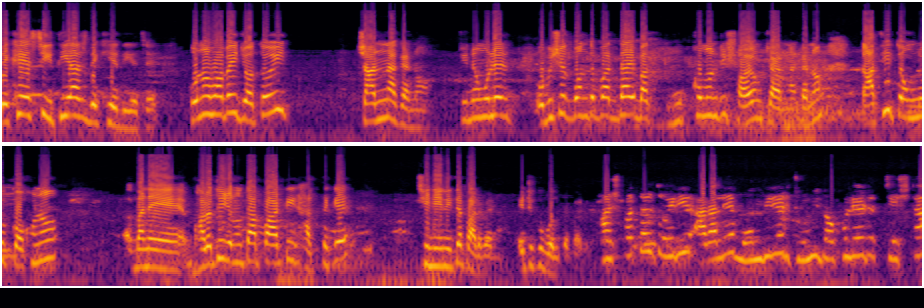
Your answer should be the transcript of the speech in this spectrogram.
দেখে এসছি, ইতিহাস দেখিয়ে দিয়েছে। কোনোভাবেই যতই চান না কেন তৃণমূলের অভিষেক বন্দ্যোপাধ্যায় বা মুখ্যমন্ত্রী স্বয়ং চান না কেন? কাঁথি, তমলুক কখনো মানে ভারতীয় জনতা পার্টির হাত থেকে ছিনিয়ে নিতে পারবে না, এটুকু বলতে পারি। হাসপাতাল তৈরির আড়ালে মন্দিরের জমি দখলের চেষ্টা,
